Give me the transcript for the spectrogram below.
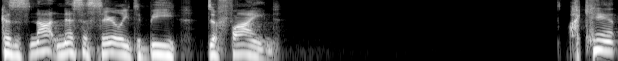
Because it's not necessarily to be defined. I can't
